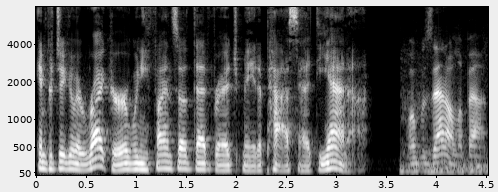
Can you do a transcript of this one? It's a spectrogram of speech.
in particular Riker when he finds out that Reg made a pass at Deanna. What was that all about?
